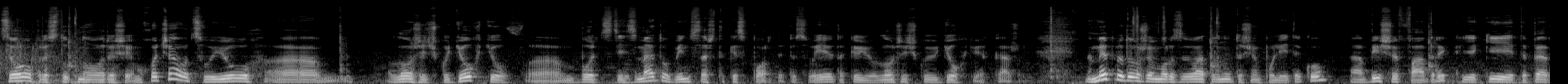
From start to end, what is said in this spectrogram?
цього преступного режиму. Хоча от свою е, ложечку дьогтю в е, бочці з меду він все ж таки спортить своєю такою ложечкою дьогтю, як кажуть. Ми продовжуємо розвивати внутрішню політику, е, більше фабрик, які тепер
